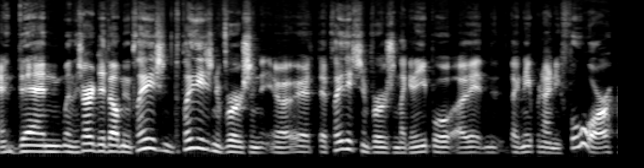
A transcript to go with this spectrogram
and then when they started developing the PlayStation, the PlayStation version, uh, the PlayStation version, like in April, uh, like in April '94,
